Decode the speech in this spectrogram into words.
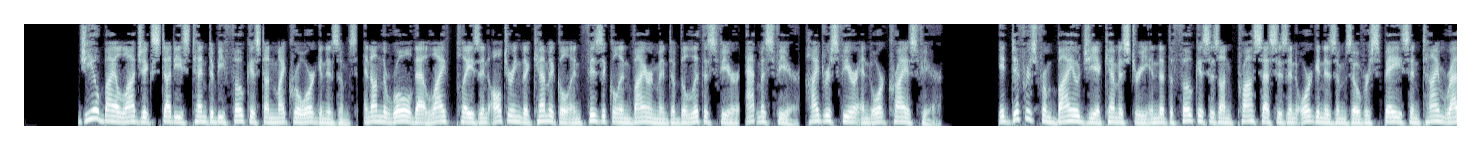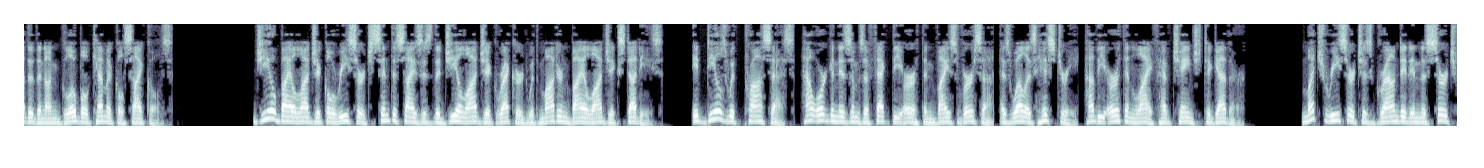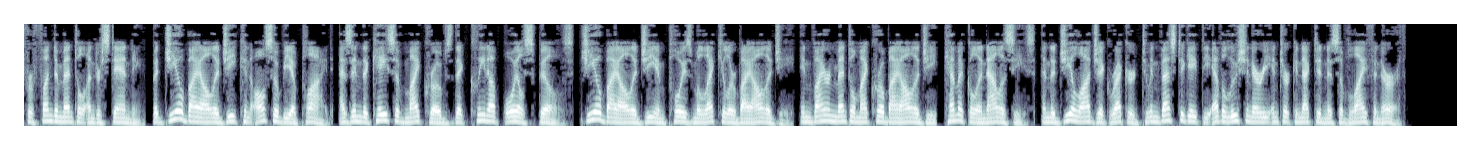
Geobiologic studies tend to be focused on microorganisms, and on the role that life plays in altering the chemical and physical environment of the lithosphere, atmosphere, hydrosphere and or cryosphere. It differs from biogeochemistry in that the focus is on processes and organisms over space and time rather than on global chemical cycles. Geobiological research synthesizes the geologic record with modern biologic studies. It deals with process, how organisms affect the Earth and vice versa, as well as history, how the Earth and life have changed together. Much research is grounded in the search for fundamental understanding, but geobiology can also be applied, as in the case of microbes that clean up oil spills. Geobiology employs molecular biology, environmental microbiology, chemical analyses, and the geologic record to investigate the evolutionary interconnectedness of life and Earth.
